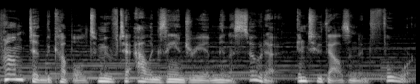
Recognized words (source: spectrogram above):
prompted the couple to move to Alexandria, Minnesota in 2004.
